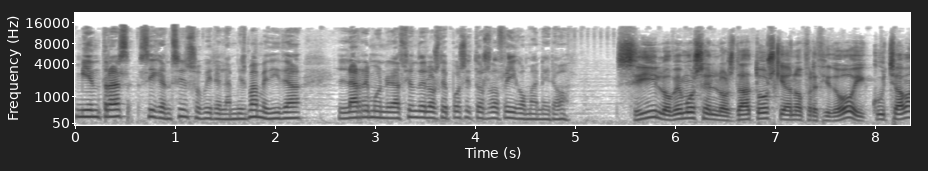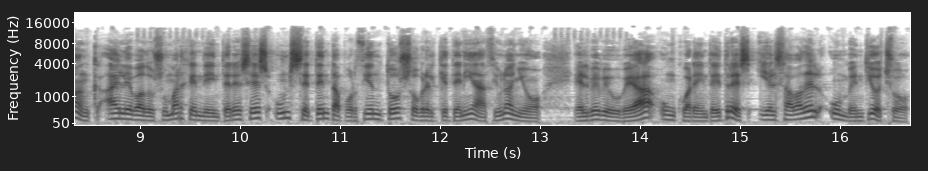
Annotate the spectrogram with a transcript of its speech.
mientras siguen sin subir en la misma medida la remuneración de los depósitos. Rodrigo Manero. Sí, lo vemos en los datos que han ofrecido hoy. Cuchabank ha elevado su margen de intereses un 70% sobre el que tenía hace un año, el BBVA un 43% y el Sabadell un 28%.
